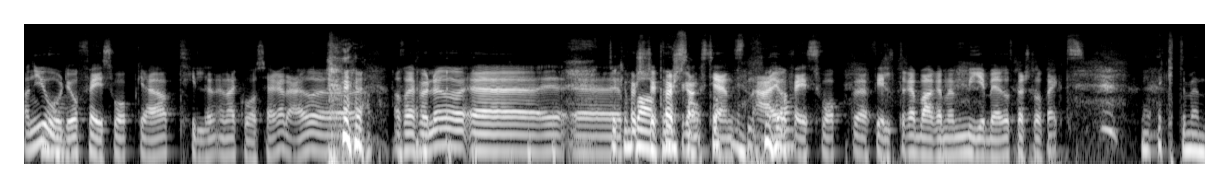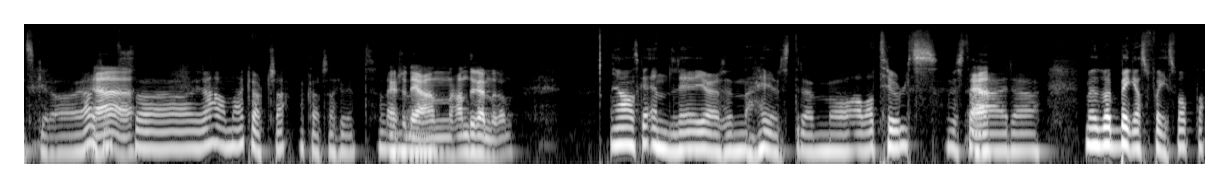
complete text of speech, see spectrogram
Han gjorde jo facewap-greia til en NRK-serie. Det er jo eh, Altså, jeg føler jo eh, eh, første, Førstegangstjenesten er jo facewap-filteret, bare med mye bedre special effects. med ekte mennesker og Ja, Ja. Så ja, han har klart seg. Han har klart seg fint. Det er kanskje det han, han drømmer om. Ja, han skal endelig gjøre sin helstrøm og à la Truls, hvis det Ja. er uh, Men begge er facewap, da.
